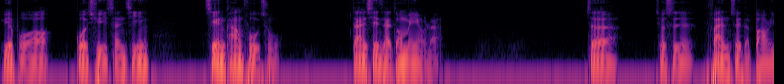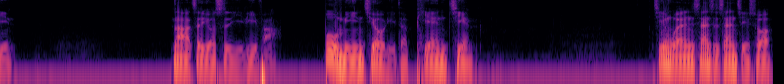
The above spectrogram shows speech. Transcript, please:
约伯过去曾经健康富足，但现在都没有了。这就是犯罪的报应。那这又是以立法不明就里的偏见。经文三十三节说：“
